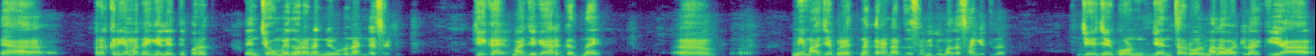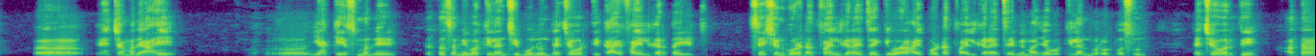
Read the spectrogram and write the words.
त्या प्रक्रियेमध्ये गेले ते परत त्यांच्या उमेदवारांना निवडून आणण्यासाठी. ठीक आहे माझी काही हरकत नाही. अं, मी माझे प्रयत्न करणार जसं मी तुम्हाला सांगितलं. जे जे कोण ज्यांचा रोल मला वाटला की ह्या ह्याच्यामध्ये आहे या केसमध्ये तर तसं मी वकिलांशी बोलून त्याच्यावरती काय फाईल करता येईल सेशन कोर्टात फाईल करायचंय किंवा हायकोर्टात फाईल करायचंय मी माझ्या वकिलांबरोबर बसून त्याच्यावरती आता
